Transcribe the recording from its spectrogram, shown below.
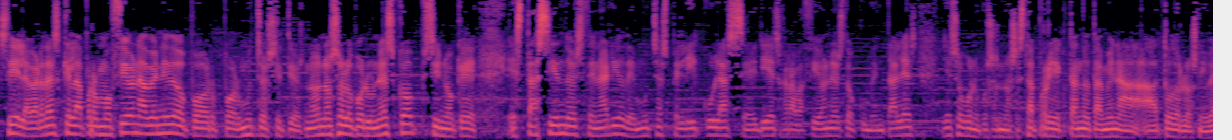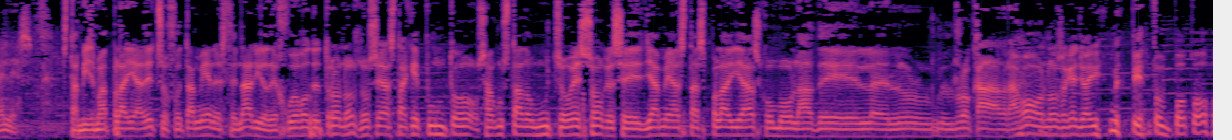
Sí, la verdad es que la promoción ha venido por, por muchos sitios, ¿no? no solo por UNESCO, sino que está siendo escenario de muchas películas, series, grabaciones, documentales, y eso, bueno, pues nos está proyectando también a, a todos los niveles. Esta misma playa, de hecho, fue también escenario de Juego de Tronos. No sé hasta qué punto os ha gustado mucho eso, que se llame a estas playas como la del el Roca Dragón, no sé qué, yo ahí me pierdo un poco,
